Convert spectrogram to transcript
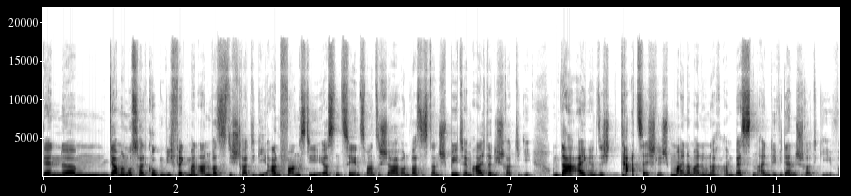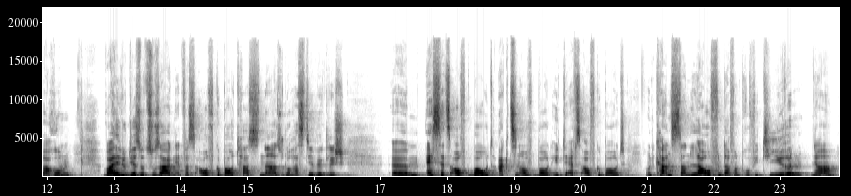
denn ähm, ja, man muss halt gucken, wie fängt man an, was ist die Strategie anfangs, die ersten 10, 20 Jahre und was ist dann später im Alter die Strategie. Und da eignet sich tatsächlich meiner Meinung nach am besten eine Dividendenstrategie. Warum? Weil du dir sozusagen etwas aufgebaut hast, ne? also du hast dir wirklich ähm, Assets aufgebaut, Aktien aufgebaut, ETFs aufgebaut und kannst dann laufend davon profitieren, ja,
